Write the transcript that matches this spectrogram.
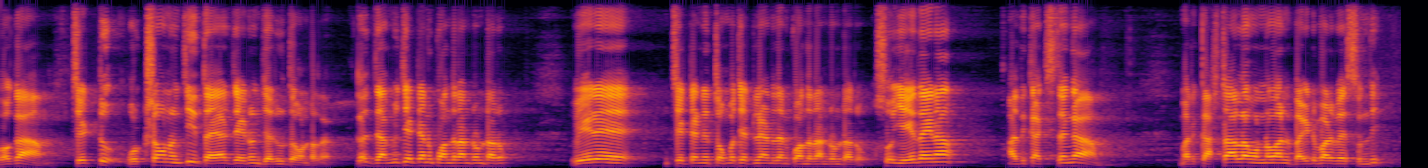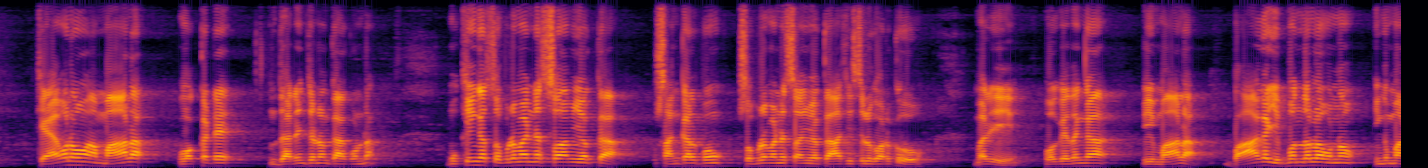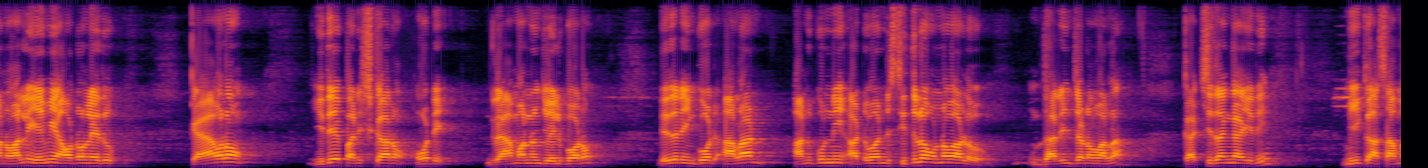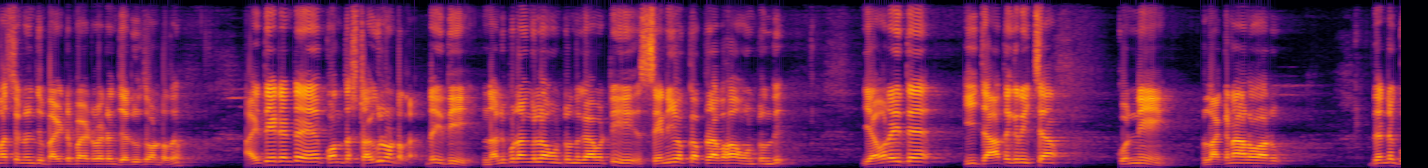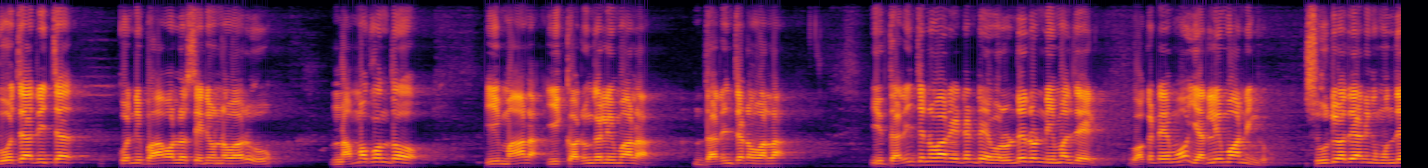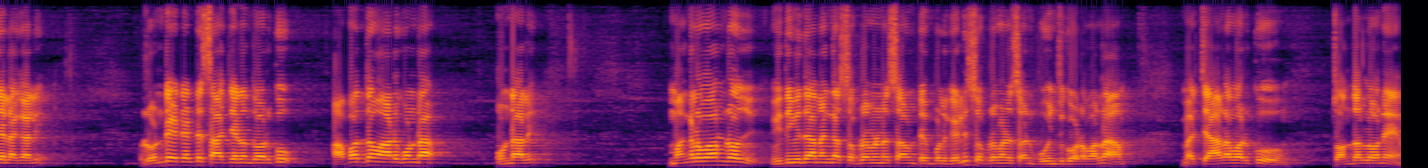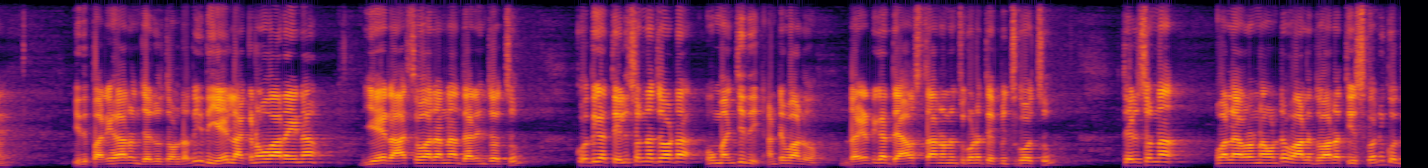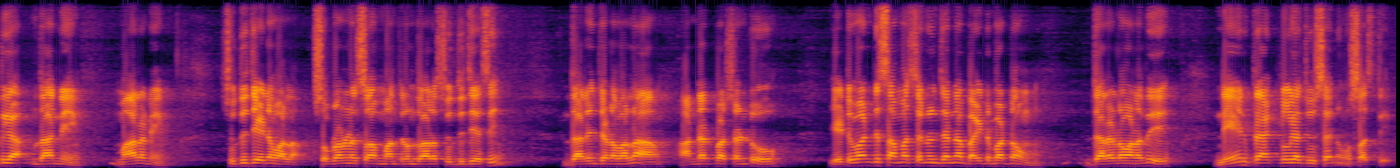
ఒక చెట్టు వృక్షం నుంచి తయారు చేయడం జరుగుతూ ఉంటుంది. ఇంకా జమ్మి చెట్టు అని కొందరు అంటుంటారు. వేరే చెట్టు అని తుమ్మ చెట్టు లాంటిదని కొందరు అంటుంటారు. సో ఏదైనా అది ఖచ్చితంగా మరి కష్టాల్లో ఉన్న వాళ్ళు బయటపడవేస్తుంది. కేవలం ఆ మాల ఒక్కటే ధరించడం కాకుండా ముఖ్యంగా సుబ్రహ్మణ్య స్వామి యొక్క సంకల్పం సుబ్రహ్మణ్య స్వామి యొక్క ఆశీస్సుల కొరకు మరి ఒక విధంగా ఈ మాల బాగా ఇబ్బందుల్లో ఉన్నాం. ఇంక మన వల్ల ఏమీ అవడం లేదు. కేవలం ఇదే పరిష్కారం. ఒకటి గ్రామం నుంచి వెళ్ళిపోవడం లేదంటే ఇంకోటి అలా అనుకుని అటువంటి స్థితిలో ఉన్నవాళ్ళు ధరించడం వల్ల ఖచ్చితంగా ఇది మీకు ఆ సమస్య నుంచి బయటపడవేయడం జరుగుతూ ఉంటుంది. అయితే ఏంటంటే కొంత స్ట్రగుల్ ఉంటుంది. అంటే ఇది నలుపు రంగులో ఉంటుంది కాబట్టి శని యొక్క ప్రభావం ఉంటుంది. ఎవరైతే ఈ జాతకరీత్యా కొన్ని లగ్నాల వారు లేదంటే గోచారీత్యా కొన్ని భావాల్లో శని ఉన్నవారు నమ్మకంతో ఈ మాల ఈ కరుంగలి మాల ధరించడం వల్ల ఈ ధరించిన వారు ఏంటంటే రెండే రెండు నియమాలు చేయాలి. ఒకటేమో ఎర్లీ మార్నింగ్ సూర్యోదయానికి ముందే లగాలి. రెండు ఏంటంటే సాధ్యమైనంత వరకు అబద్ధం ఆడకుండా ఉండాలి. మంగళవారం రోజు విధి విధానంగా సుబ్రహ్మణ్య స్వామి టెంపుల్కి వెళ్ళి సుబ్రహ్మణ్య స్వామిని పూజించుకోవడం వల్ల మరి చాలా వరకు తొందరలోనే ఇది పరిహారం జరుగుతుంటుంది. ఇది ఏ లగ్నం వారైనా ఏ రాశి వారైనా ధరించవచ్చు కొద్దిగా తెలుసున్న చోట మంచిది. అంటే వాళ్ళు డైరెక్ట్గా దేవస్థానం నుంచి కూడా తెప్పించుకోవచ్చు. తెలుసున్న వాళ్ళు ఎవరన్నా ఉంటే వాళ్ళ ద్వారా తీసుకొని కొద్దిగా దాన్ని మాలని శుద్ధి చేయడం వల్ల సుబ్రహ్మణ్య స్వామి మంత్రం ద్వారా శుద్ధి చేసి ధరించడం వల్ల హండ్రెడ్ పర్సెంట్ ఎటువంటి సమస్య నుంచైనా బయటపడడం జరగడం అన్నది నేను ప్రాక్టికల్గా చూశాను. స్వస్తి.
